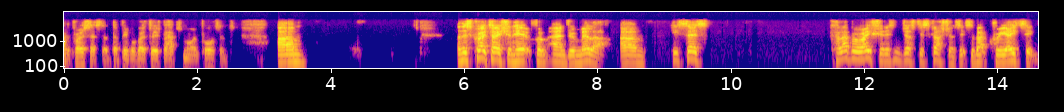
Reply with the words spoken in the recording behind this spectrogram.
the process that, that people go through is perhaps more important. Um, and this quotation here from Andrew Miller, um, he says, collaboration isn't just discussions, it's about creating,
